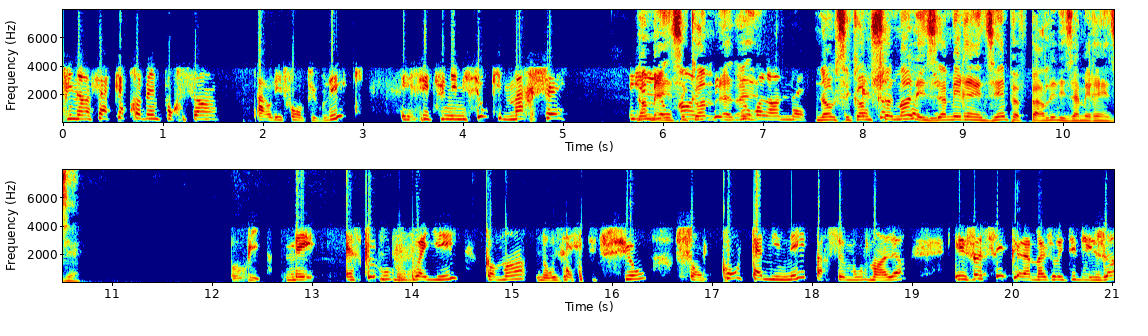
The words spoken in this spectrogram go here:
financé à 80% par les fonds publics. Et c'est une émission qui marchait. non, mais c'est comme, non, c'est comme seulement les Amérindiens peuvent parler des Amérindiens. Oui, mais est-ce que vous voyez comment nos institutions sont contaminées par ce mouvement-là? Et je sais que la majorité des gens,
